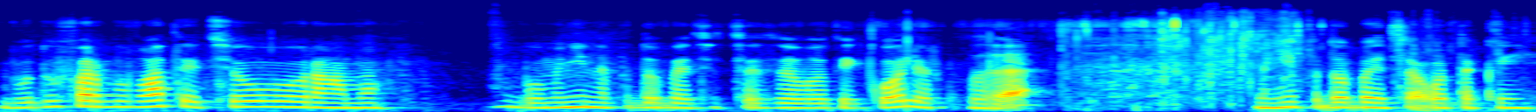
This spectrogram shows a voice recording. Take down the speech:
Буду фарбувати цю раму, бо мені не подобається цей золотий колір. Мені подобається отакий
